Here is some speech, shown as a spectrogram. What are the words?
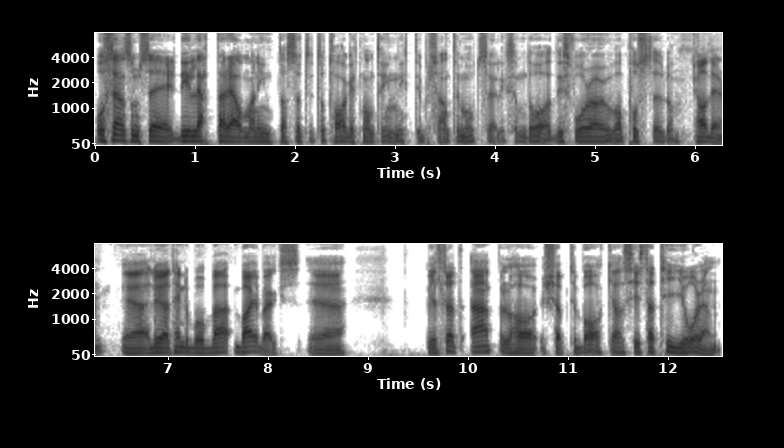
Och sen som säger, det är lättare om man inte har suttit och tagit någonting 90 emot sig. Liksom. Då, det är svårare att vara positiv då. Ja, det är det. Eh, du, jag tänkte på buybacks. Eh, vill du att Apple har köpt tillbaka sista tio åren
